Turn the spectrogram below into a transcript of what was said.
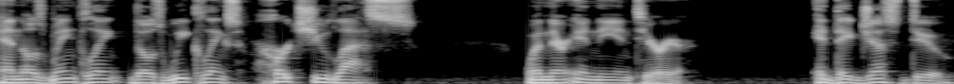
And those weak, link, those weak links hurt you less when they're in the interior. It, they just do.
